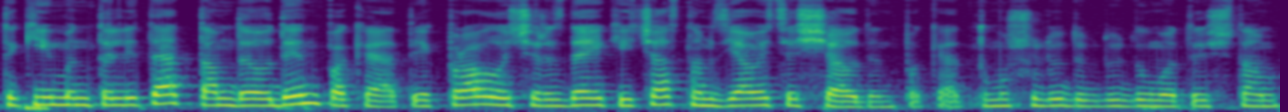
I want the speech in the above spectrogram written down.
такий менталітет, там, де один пакет, як правило, через деякий час там з'явиться ще один пакет, тому що люди будуть думати, що там.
